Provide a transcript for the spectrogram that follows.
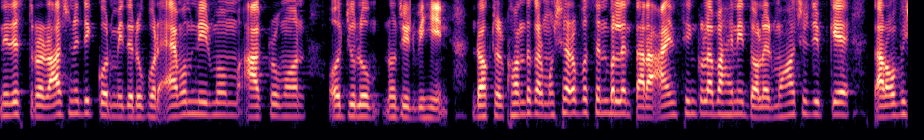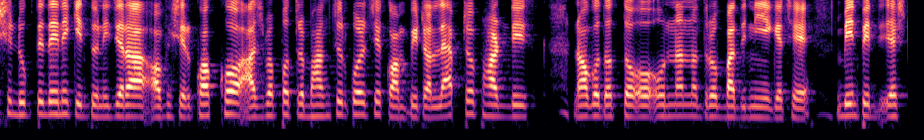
নিরস্ত্র রাজনৈতিক কর্মীদের উপর এমন নির্মম আক্রমণ ও জুলুম নজিরবিহীন। ডক্টর খন্দকার মোশারফ হোসেন বলেন, তারা আইন শৃঙ্খলা বাহিনী, দলের মহাসচিবকে তার অফিসে ঢুকতে দেয়নি, কিন্তু নিজেরা অফিসের কক্ষ, আসবাবপত্র ভাঙচুর করেছে, কম্পিউটার, ল্যাপটপ, হার্ড ডিস্ক নগদত্ত ও অন্যান্য দ্রব্যাদি নিয়ে গেছে। বিএনপির জ্যেষ্ঠ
